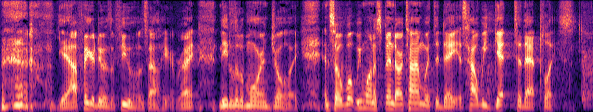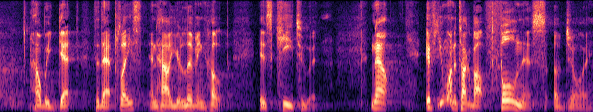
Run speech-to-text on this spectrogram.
yeah, I figured there was a few of us out here, right? Need a little more in joy. And so what we want to spend our time with today is how we get to that place. How we get to that place and how your living hope is key to it. Now, if you want to talk about fullness of joy,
